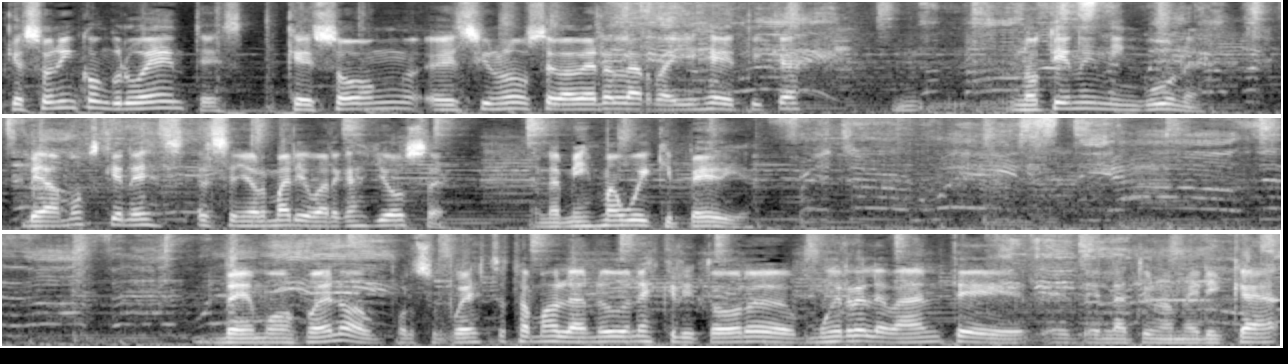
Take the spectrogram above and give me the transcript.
que son incongruentes, que son, eh, si uno se va a ver a la raíz ética, no tienen ninguna. Veamos quién es el señor Mario Vargas Llosa, en la misma Wikipedia. Vemos, bueno, por supuesto estamos hablando de un escritor eh, muy relevante en Latinoamérica,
